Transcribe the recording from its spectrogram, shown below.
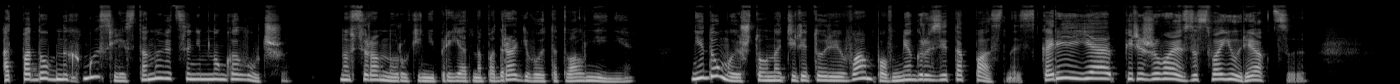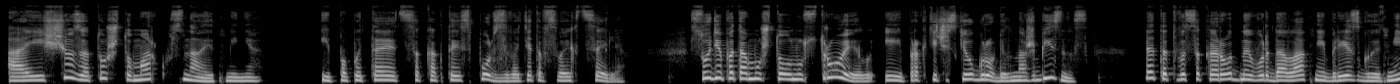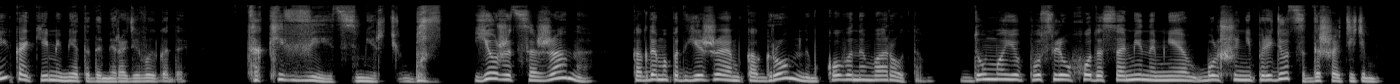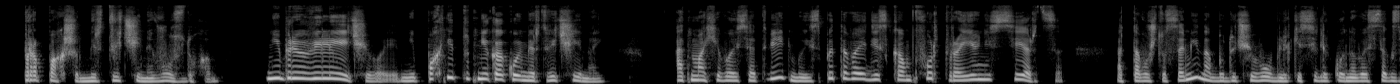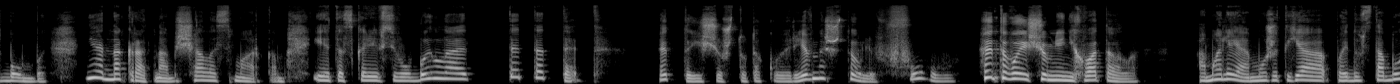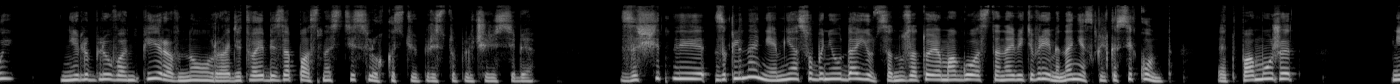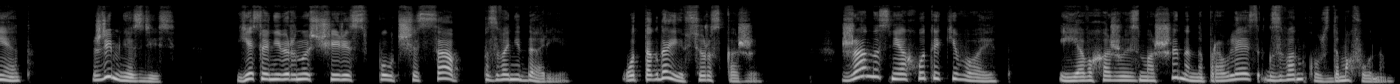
От подобных мыслей становится немного лучше, но все равно руки неприятно подрагивают от волнения. Не думаю, что на территории вампов мне грозит опасность. Скорее, я переживаю за свою реакцию. А еще за то, что Марк узнает меня и попытается как-то использовать это в своих целях. Судя по тому, что он устроил и практически угробил наш бизнес, этот высокородный вурдалак не брезгует никакими методами ради выгоды. Так и веет смертью. Бзз. Ежится Жанна, когда мы подъезжаем к огромным кованым воротам. Думаю, после ухода Самины мне больше не придется дышать этим пропахшим мертвечиной воздухом. Не преувеличивай, не пахнет тут никакой мертвечиной отмахиваясь от ведьмы, испытывая дискомфорт в районе сердца от того, что Самина, будучи в облике силиконовой секс-бомбы, неоднократно общалась с Марком, и это, скорее всего, было тет-а-тет. Это еще что такое, ревность, что ли? Фу, этого еще мне не хватало. Амалия, может, я пойду с тобой? Не люблю вампиров, но ради твоей безопасности с легкостью переступлю через себя. Защитные заклинания мне особо не удаются, но зато я могу остановить время на несколько секунд. Это поможет? Нет. Жди меня здесь. Если не вернусь через полчаса, позвони Дарье. Вот тогда ей все расскажи. Жанна с неохотой кивает, и я выхожу из машины, направляясь к звонку с домофоном.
